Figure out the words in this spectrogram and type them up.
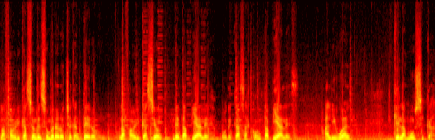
la fabricación del sombrero chacantero, la fabricación de tapiales o de casas con tapiales, al igual que la música.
